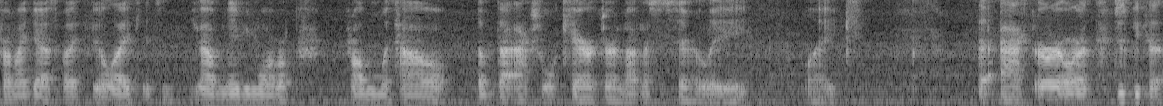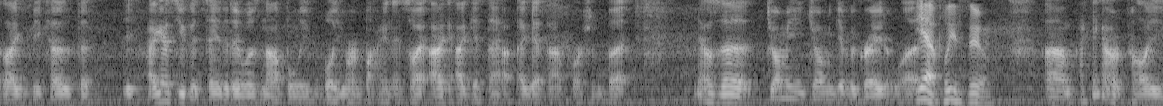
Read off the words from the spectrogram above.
from, I guess, but I feel like it's you have maybe more of a pr- problem with how of the actual character, not necessarily like the actor, or just because like because the I guess you could say that it was not believable. You weren't buying it, so I, I, I get that. I get that portion, but yeah, was a. Do you want me? Do you want me to give a grade or what? yeah, please do. Um, I think I would probably.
